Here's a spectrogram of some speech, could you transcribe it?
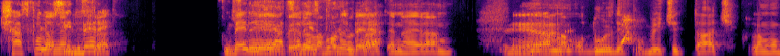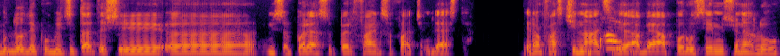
Și ați Dar ne-am folosit bere. distrat. Bere, Și ați era ales la bună berea. facultate, na, eram, eram la modul de publicitate, la modul de publicitate și uh, mi se părea super fain să facem de astea. Eram fascinați, abia a apărut emisiunea lui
